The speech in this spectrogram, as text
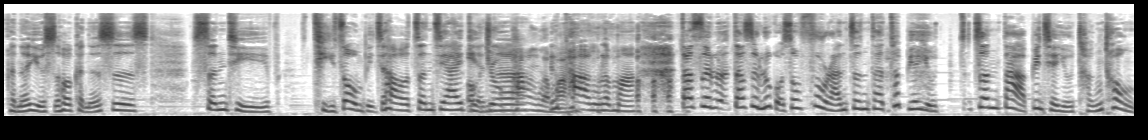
可能有时候可能是身体。体重比较增加一点呢，就胖了吗？胖了吗？但是但是如果说忽然增大，特别有增大，并且有疼痛、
